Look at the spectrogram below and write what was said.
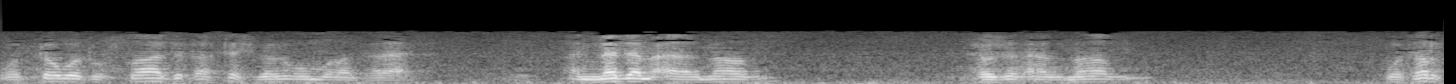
والتوبة الصادقة تشمل أمورا ثلاثة الندم على الماضي الحزن على الماضي وترك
